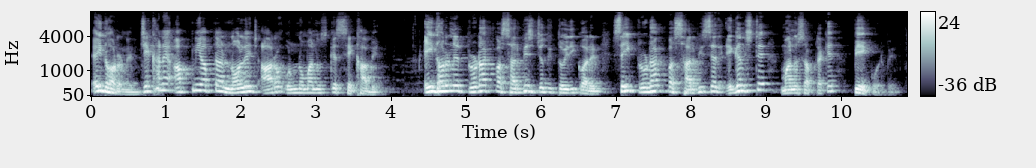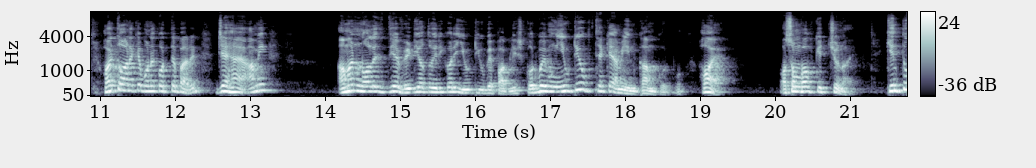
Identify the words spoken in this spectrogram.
এই ধরনের, যেখানে আপনি আপনার নলেজ আরও অন্য মানুষকে শেখাবেন। এই ধরনের প্রোডাক্ট বা সার্ভিস যদি তৈরি করেন, সেই প্রোডাক্ট বা সার্ভিসের এগেনস্টে মানুষ আপনাকে পে করবে। হয়তো অনেকে মনে করতে পারেন যে হ্যাঁ আমি আমার নলেজ দিয়ে ভিডিও তৈরি করে ইউটিউবে পাবলিশ করব এবং ইউটিউব থেকে আমি ইনকাম করব। হয়। অসম্ভব কিচ্ছু নয়। কিন্তু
